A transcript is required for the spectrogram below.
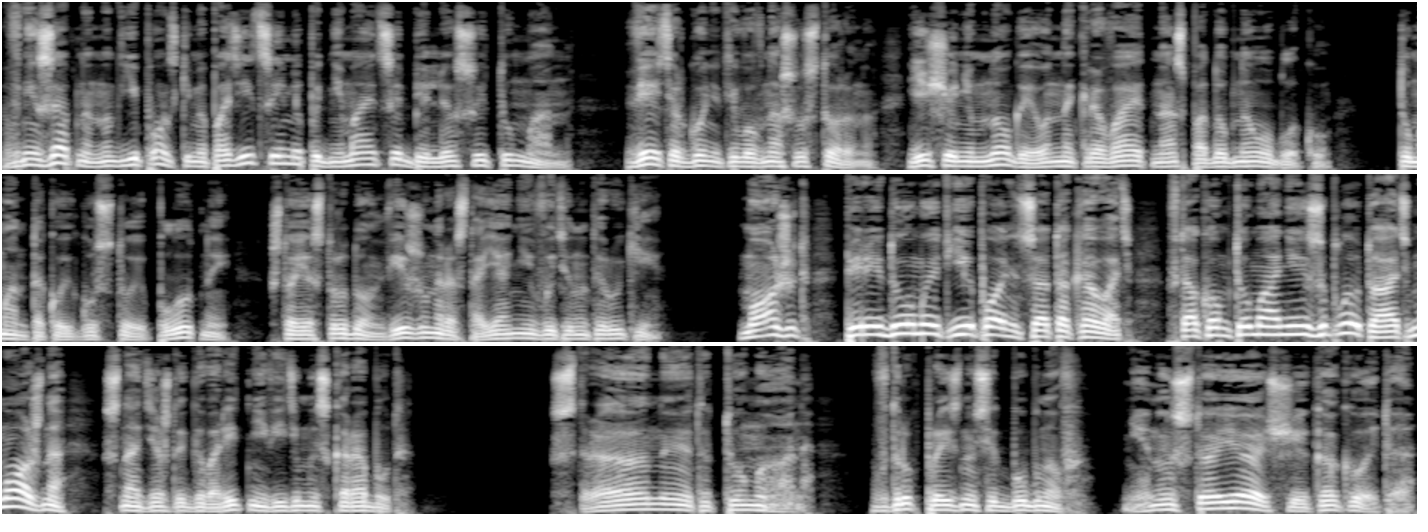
Внезапно над японскими позициями поднимается белесый туман. Ветер гонит его в нашу сторону. Еще немного, и он накрывает нас подобно облаку. Туман такой густой и плотный, что я с трудом вижу на расстоянии вытянутой руки. «Может, передумает японец атаковать? В таком тумане и заплутать можно», — с надеждой говорит невидимый скоробут. «Странный этот туман», — вдруг произносит Бубнов. «Не настоящий какой-то.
